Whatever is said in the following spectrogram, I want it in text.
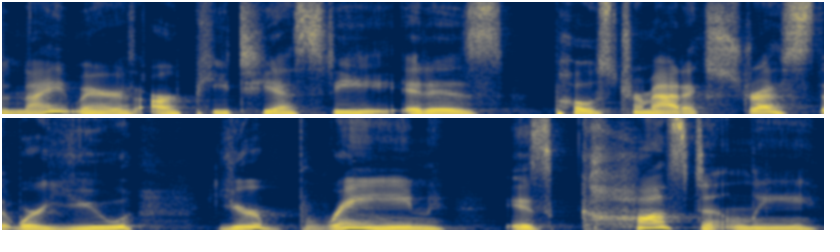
nightmares are PTSD. It is post traumatic stress that where you your brain is constantly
